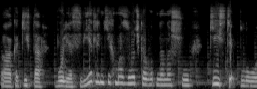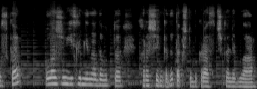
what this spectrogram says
а, каких-то более светленьких мазочков вот наношу, кисть плоско ложу, если мне надо вот э, хорошенько, да, так, чтобы красочка легла.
